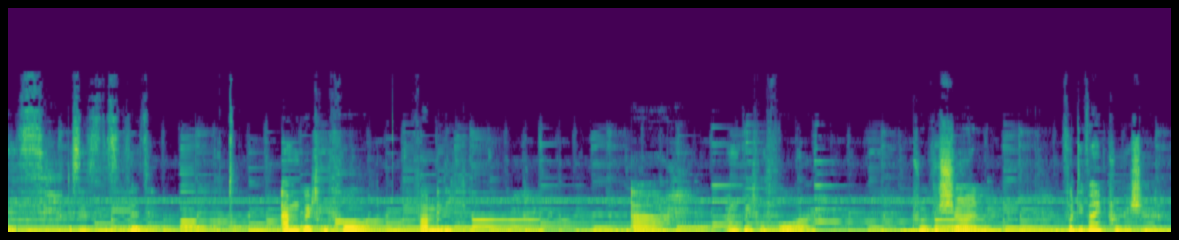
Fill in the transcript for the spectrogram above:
is this is this is it. I'm grateful for family. Uh, I'm grateful for provision, for divine provision.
